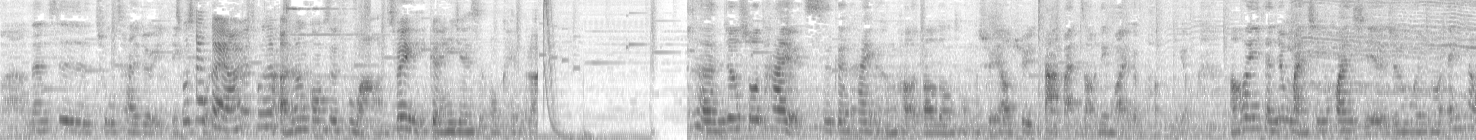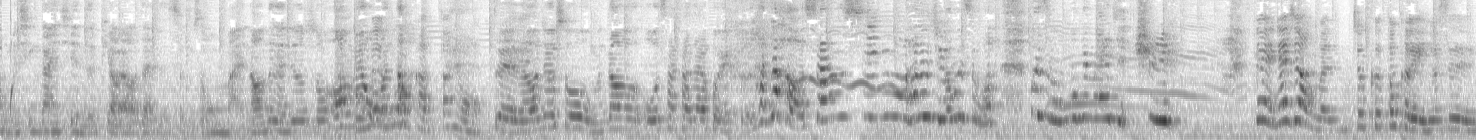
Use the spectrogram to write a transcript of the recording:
啊，但是出差就一定出差可以啊，因为出差反正公司付啊，所以一个人一间是 OK 的啦。伊藤就说他有一次跟他一个很好的高中同学要去大阪找另外一个朋友，然后伊藤就满心欢喜的就问说，哎，那我们新干线的票要在什么时候买？然后那个人就说，哦，没有，我们到卡到哦。对，然后就说我们到欧萨卡再会合，他就好伤心哦，他就觉得为什么为什么不跟他一起去？对，你看像我们就可都可以，就是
